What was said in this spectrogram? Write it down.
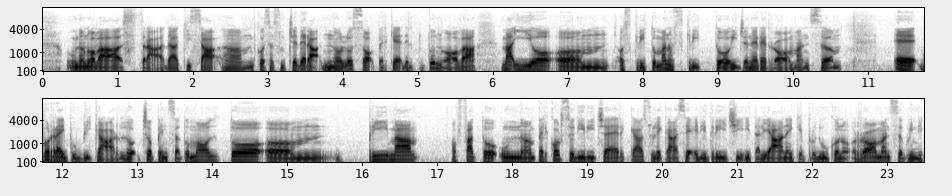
una nuova strada. Chissà um, cosa succederà, non lo so perché è del tutto nuova, ma io um, ho scritto un manoscritto di genere romance e vorrei pubblicarlo. Ci ho pensato molto um, prima ho fatto un percorso di ricerca sulle case editrici italiane che producono romance, quindi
